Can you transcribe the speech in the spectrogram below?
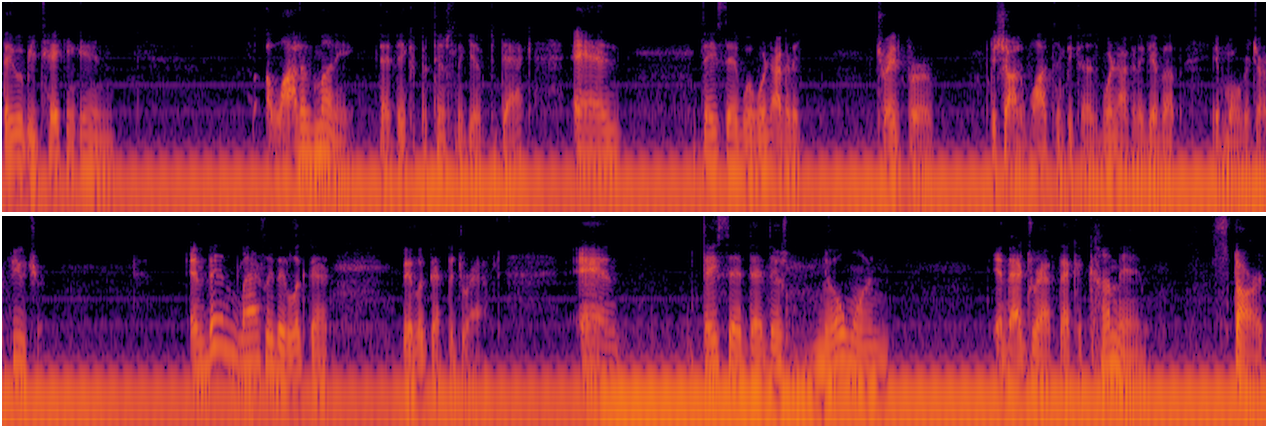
they would be taking in a lot of money that they could potentially give to Dak. And they said, well, we're not going to trade for Deshaun Watson because we're not going to give up and mortgage our future. And then lastly, they looked at they looked at the draft, and they said that there's no one in that draft that could come in, start,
